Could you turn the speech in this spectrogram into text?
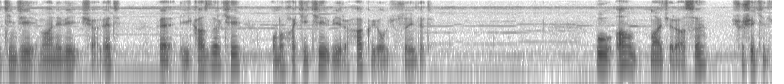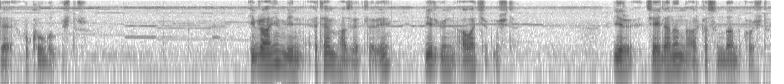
ikinci manevi işaret ve ikazdır ki onu hakiki bir hak yolcusu eyledi. Bu av macerası şu şekilde vuku bulmuştur. İbrahim bin Ethem Hazretleri bir gün ava çıkmıştı. Bir ceylanın arkasından koştu.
